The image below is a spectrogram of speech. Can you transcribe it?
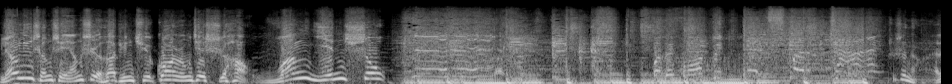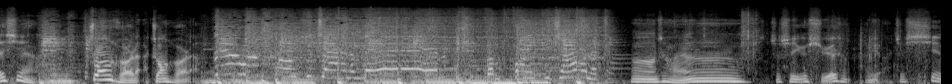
辽宁省沈阳市和平区光荣街十号，王银收。这是哪来的信啊？装盒的，装盒的。嗯，这好像这是一个学生。哎呀，这信，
